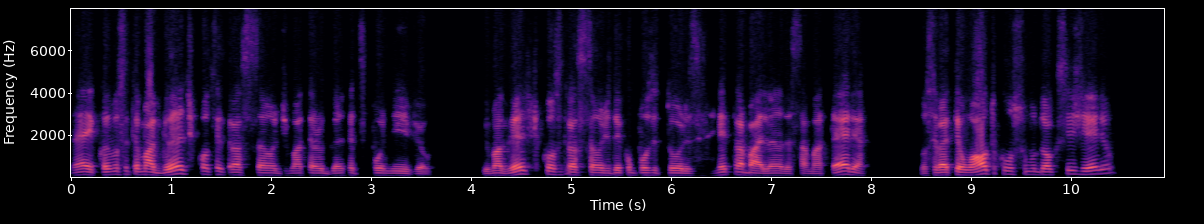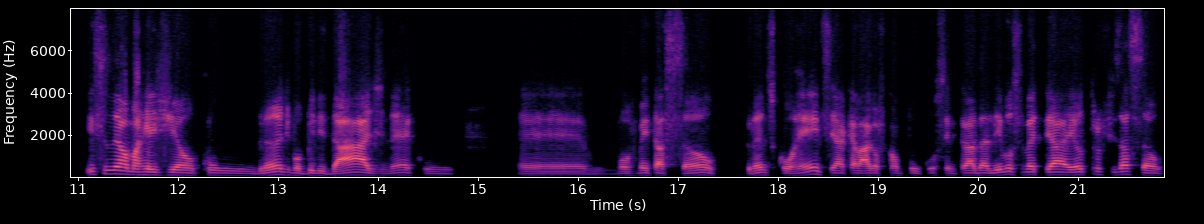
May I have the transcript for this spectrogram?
né? E quando você tem uma grande concentração de matéria orgânica disponível e uma grande concentração de decompositores retrabalhando essa matéria, você vai ter um alto consumo do oxigênio. Isso não é uma região com grande mobilidade, né? Com é, movimentação, grandes correntes e aquela água ficar um pouco concentrada ali, você vai ter a eutrofização.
